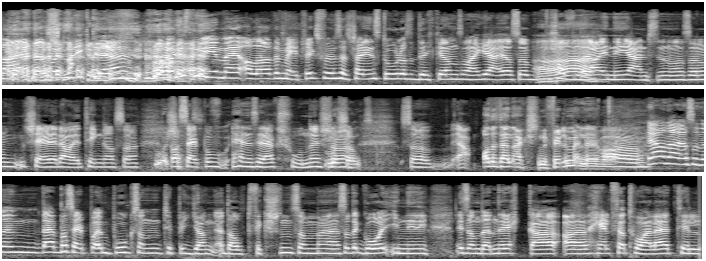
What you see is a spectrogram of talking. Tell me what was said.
Nei, det er faktisk ikke det. Det er faktisk mye mer à la The Matrix, for hun setter seg i en stol og så drikker en sånn greie, og så Ah. havner hun inni hjernen sin, og så skjer det rare ting. Og så basert på hennes reaksjoner, så, så ja. Og dette er en actionfilm, eller hva? Ja, det er, altså, det, det er basert på en bok, sånn type young adult fiction, som, eh, så det går inn i liksom, den rekka av, helt fra Twilight til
